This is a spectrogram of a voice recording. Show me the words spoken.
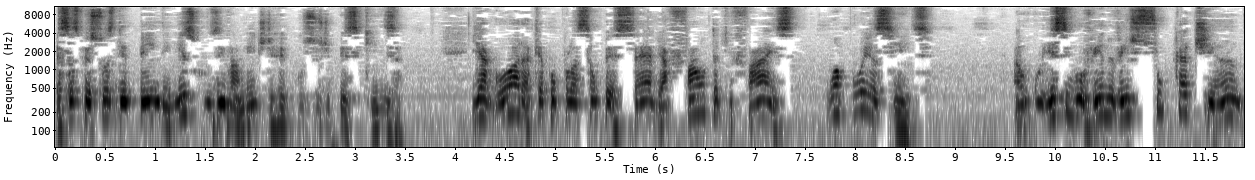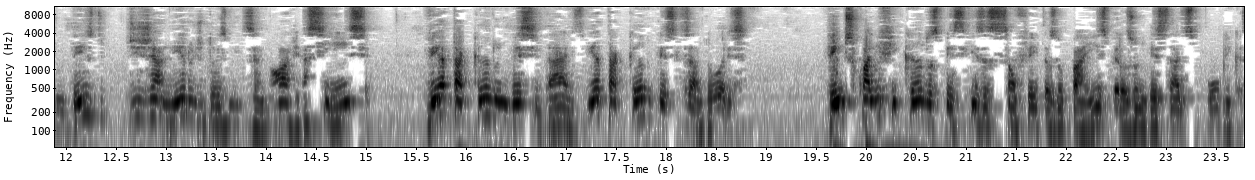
Essas pessoas dependem exclusivamente de recursos de pesquisa. E agora que a população percebe a falta que faz o apoio à ciência. Esse governo vem sucateando, desde de janeiro de 2019, a ciência. Vem atacando universidades, vem atacando pesquisadores vem desqualificando as pesquisas que são feitas no país pelas universidades públicas,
